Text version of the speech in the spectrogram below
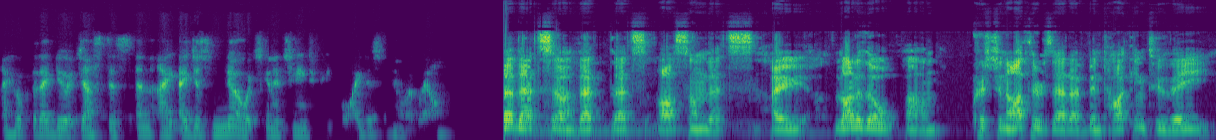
I hope that I do it justice. And I, I just know it's going to change people. I just know it will. That's uh, that that's awesome. That's I a lot of the um, Christian authors that I've been talking to. They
